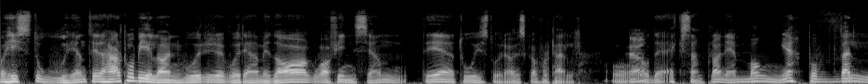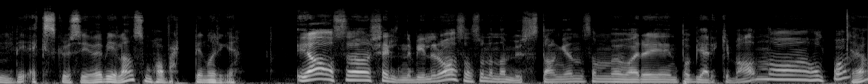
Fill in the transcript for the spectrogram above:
Og historien til de her to bilene, hvor, hvor er de i dag, hva finnes igjen, det er to historier vi skal fortelle. Og, Ja. og det eksemplene er mange på veldig eksklusive biler som har vært i Norge. Ja, også sjeldne biler òg, sånn som denne Mustangen som var inne på Bjerkebanen og holdt på. Ja,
